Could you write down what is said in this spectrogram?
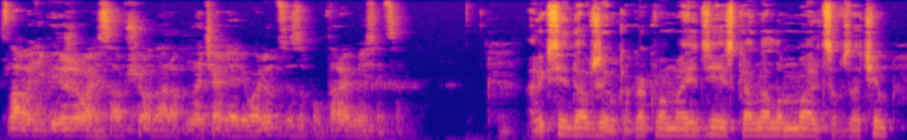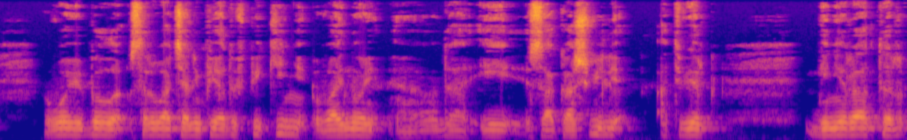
Слава, не переживай, сообщу о на- начале революции за полтора месяца. Алексей Давженко, как вам моя идея с каналом Мальцев? Зачем Вове было срывать Олимпиаду в Пекине войной, э, да, и Саакашвили отверг генератор,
